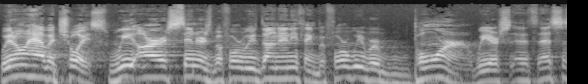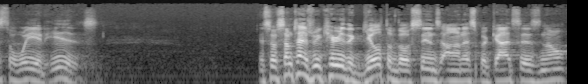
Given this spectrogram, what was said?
We don't have a choice. We are sinners before we've done anything. Before we were born, we are, that's just the way it is. And so sometimes we carry the guilt of those sins on us, but God says, No,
